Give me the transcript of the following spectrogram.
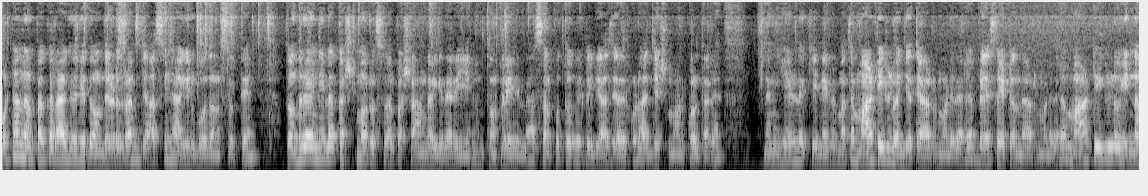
ಒಟ್ನಲ್ಲಿ ನನ್ನ ಪ್ರಕಾರ ಆಗಿದ್ರೆ ಇದು ಒಂದೆರಡು ಗ್ರಾಮ್ ಜಾಸ್ತಿನೇ ಆಗಿರ್ಬೋದು ಅನಿಸುತ್ತೆ. ತೊಂದರೆ ಏನಿಲ್ಲ ಕಸ್ಟಮರು ಸ್ವಲ್ಪ ಸ್ಟ್ರಾಂಗ್ ಆಗಿದ್ದಾರೆ, ಏನು ತೊಂದರೆ ಇಲ್ಲ. ಸ್ವಲ್ಪ ತೂಕಗಳು ಜಾಸ್ತಿ ಆದರೂ ಕೂಡ ಅಡ್ಜಸ್ಟ್ ಮಾಡ್ಕೊಳ್ತಾರೆ. ನನಗೆ ಹೇಳಕ್ಕೆ ಏನಿಲ್ಲ ಮತ್ತೆ ಮಾಟಿಗಳು ಒಂದು ಜೊತೆ ಆರ್ಡರ್ ಮಾಡಿದ್ದಾರೆ ಬ್ರೇಸ್ಲೆಟ್ ಒಂದು ಆರ್ಡರ್ ಮಾಡಿದ್ದಾರೆ. ಮಾಟಿಗಳು ಇನ್ನೂ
